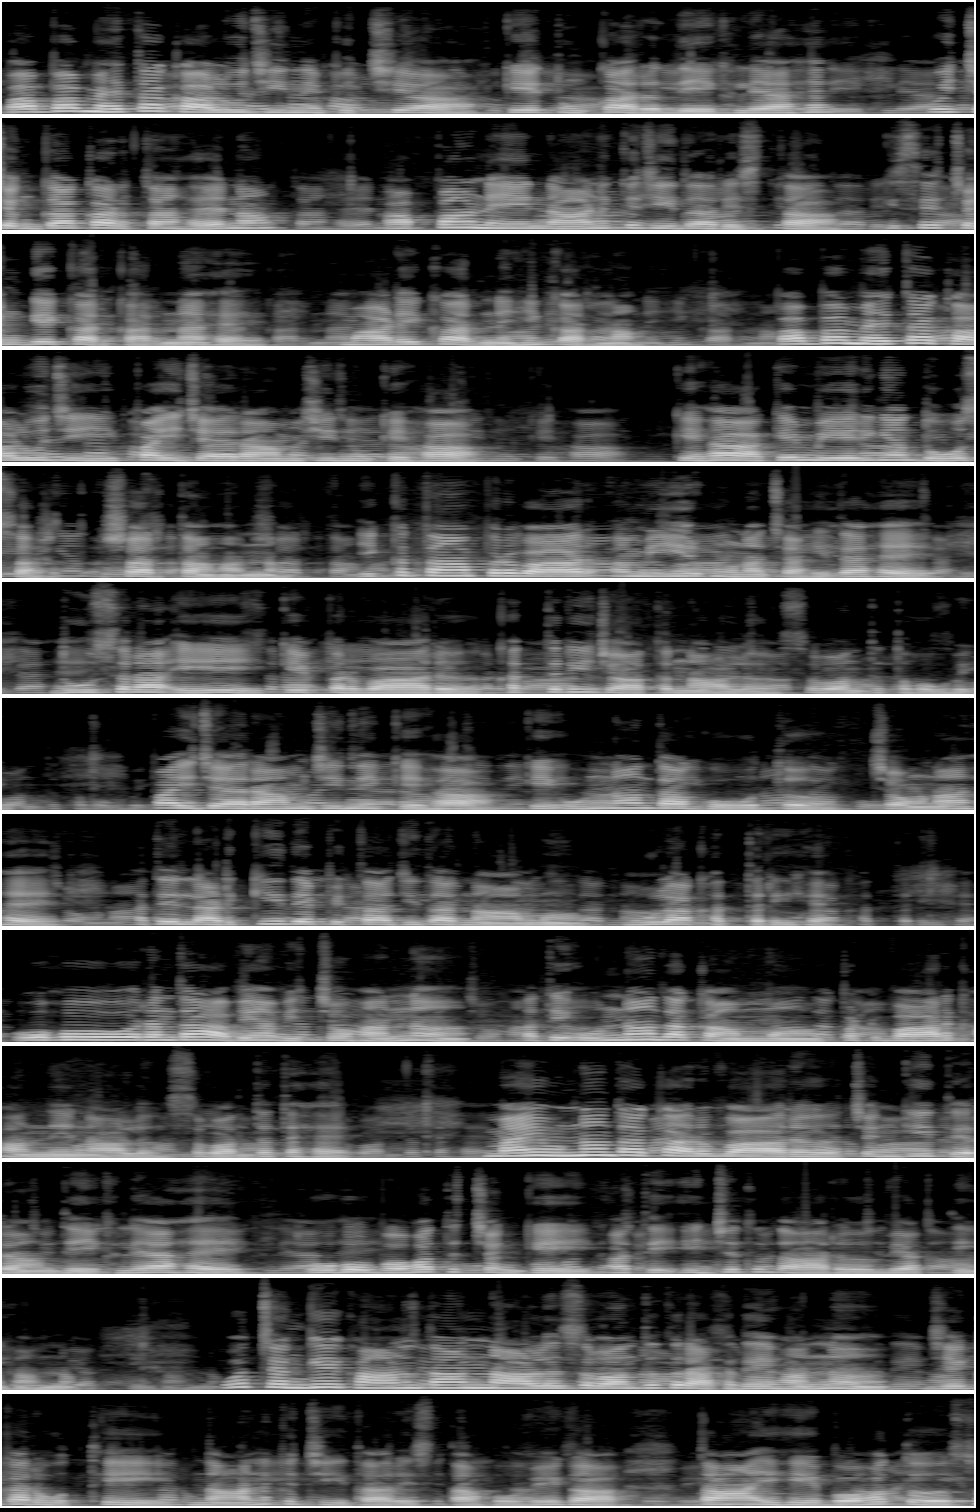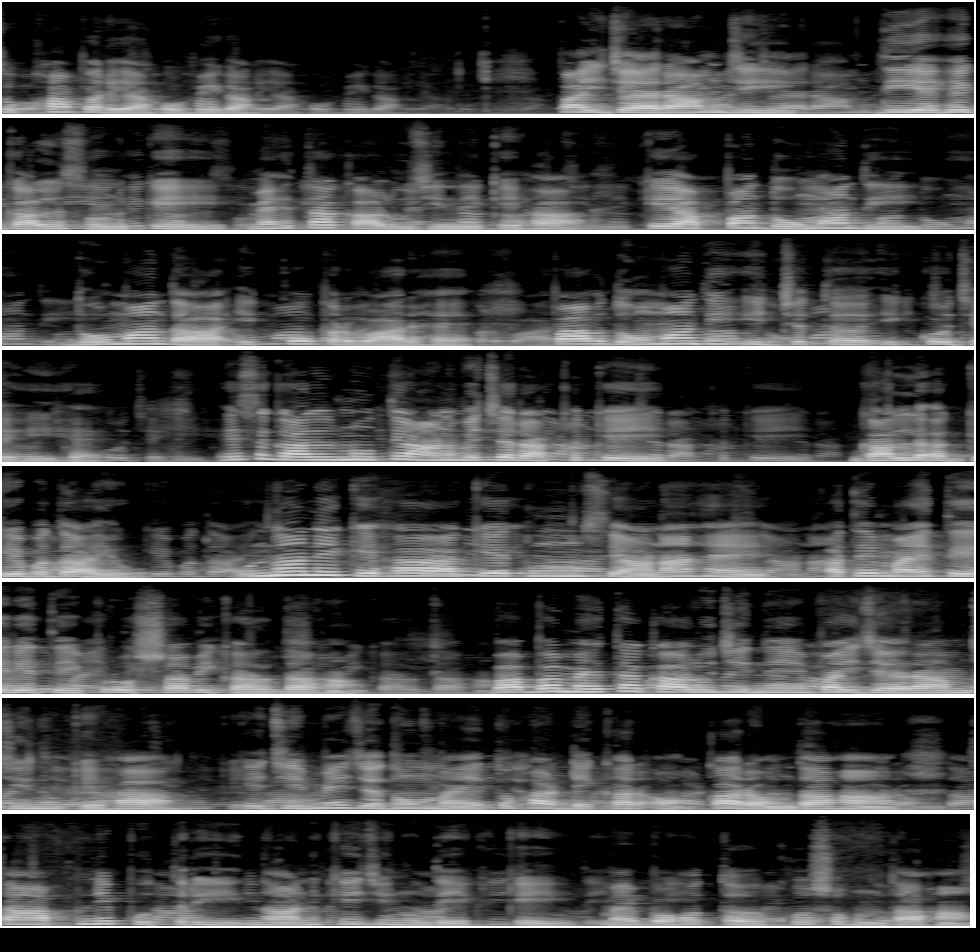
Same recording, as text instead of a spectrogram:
ਬਾਬਾ ਮਹਿਤਾ ਕਾਲੂ ਜੀ ਨੇ ਪੁੱਛਿਆ ਕਿ ਤੂੰ ਘਰ ਦੇਖ ਲਿਆ ਹੈ? ਕੋਈ ਚੰਗਾ ਘਰ ਤਾਂ ਹੈ ਨਾ? ਆਪਾਂ ਨੇ ਨਾਨਕ ਜੀ ਦਾ ਰਿਸ਼ਤਾ ਕਿਸੇ ਚੰਗੇ ਘਰ ਕਰਨਾ ਹੈ। ਮਾੜੇ ਘਰ ਨਹੀਂ ਕਰਨਾ। ਬਾਬਾ ਮਹਿਤਾ ਕਾਲੂ ਜੀ ਭਾਈ ਜੈ ਰਾਮ ਜੀ ਨੂੰ ਕਿਹਾ। ਕਿਹਾ ਕਿ ਮੇਰੀਆਂ ਦੋ ਸ਼ਰਤ- ਸ਼ਰਤਾਂ ਹਨ। ਇੱਕ ਤਾਂ ਪਰਿਵਾਰ ਅਮੀਰ ਹੋਣਾ ਚਾਹੀਦਾ ਹੈ। ਦੂਸਰਾ ਇਹ ਕਿ ਪਰਿਵਾਰ ਖੱਤਰੀ ਜਾਤ ਨਾਲ ਸੰਬੰਧਿਤ ਹੋਵੇ। ਭਾਈ ਜੈ ਰਾਮ ਜੀ ਨੇ ਕਿਹਾ ਕਿ ਉਹਨਾਂ ਦਾ ਗੋਤ ਚੌਣਾ ਹੈ ਅਤੇ ਲੜਕੀ ਦੇ ਪਿਤਾ ਜੀ ਦਾ ਨਾਮ ਮੂਲਾ ਖੱਤਰੀ ਹੈ। ਉਹ ਰੰਧਾਵਿਆਂ ਵਿੱਚੋਂ ਹਨ ਅਤੇ ਉਹਨਾਂ ਦਾ ਕੰਮ ਪਟਵਾਰਖਾਨੇ ਨਾਲ ਸੰਬੰਧਿਤ ਹੈ। ਮੈਂ ਉਹਨਾਂ ਦਾ ਘਰ-ਬਾਰ ਚੰਗੀ ਤਰ੍ਹਾਂ ਦੇਖ ਲਿਆ ਹੈ। ਉਹ ਬਹੁਤ ਚੰਗੇ ਅਤੇ ਇੱਜ਼ਤਦਾਰ ਵਿਅਕਤੀ ਹਨ। ਉਹ ਚੰਗੇ ਖਾਨਦਾਨ ਨਾਲ ਸੰਬੰਧਿਤ ਰੱਖਦੇ ਹਨ। ਜੇਕਰ ਉੱਥੇ ਨਾਨਕ ਜੀ ਦਾ ਰਿਸ਼ਤਾ ਹੋਵੇਗਾ ਤਾਂ ਇਹ ਬਹੁਤ ਸੁੱਖਾਂ ਭਰਿਆ ਹੋਵੇਗਾ। ਭਾਈ ਜੈ ਰਾਮ ਜੀ ਦੀ ਇਹ ਗੱਲ ਸੁਣ ਕੇ ਮਹਿਤਾ ਕਾਲੂ ਜੀ ਨੇ ਕਿਹਾ ਕਿ ਆਪਾਂ ਦੋਵਾਂ ਦੀ, ਦੋਵਾਂ ਦਾ ਇੱਕੋ ਪਰਿਵਾਰ ਹੈ। ਭਾਵ ਦੋਵਾਂ ਦੀ ਇੱਜ਼ਤ ਇੱਕੋ ਜਿਹੀ ਹੈ। ਇਸ ਗੱਲ ਨੂੰ ਧਿਆਨ ਵਿੱਚ ਰੱਖ ਕੇ ਗੱਲ ਅੱਗੇ ਵਧਾਇਓ। ਉਹਨਾਂ ਨੇ ਕਿਹਾ ਕਿ ਤੂੰ ਸਿਆਣਾ ਹੈ ਅਤੇ ਮੈਂ ਤੇਰੇ ਤੇ ਭਰੋਸਾ ਵੀ ਕਰਦਾ ਹਾਂ। ਬਾਬਾ ਮਹਿਤਾ ਕਾਲੂ ਜੀ ਨੇ ਭਾਈ ਜੈ ਰਾਮ ਜੀ ਨੂੰ ਕਿਹਾ ਕਿ ਜਿਵੇਂ ਜਦੋਂ ਮੈਂ ਤੁਹਾਡੇ ਘਰ ਘਰ ਆਉਂਦਾ ਹਾਂ ਤਾਂ ਆਪਣੀ ਪੁੱਤਰੀ ਨਾਨਕੀ ਜੀ ਨੂੰ ਦੇਖ ਕੇ ਮੈਂ ਬਹੁਤ ਖੁਸ਼ ਹੁੰਦਾ ਹਾਂ।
